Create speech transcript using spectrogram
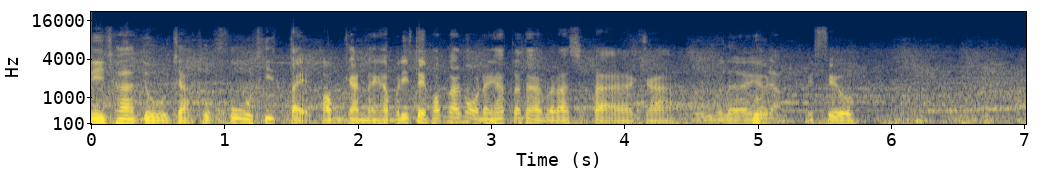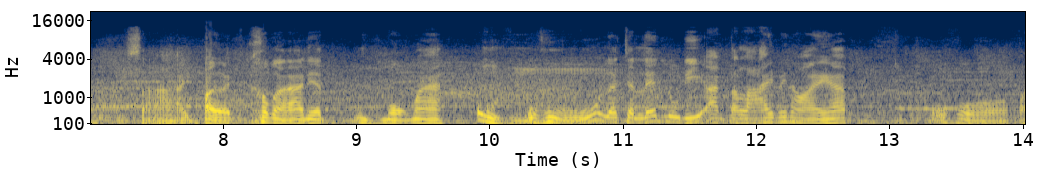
นี่ถ้าดูจากทุกคู่ที่เตะพร้อมกันนะครับ วันนี้เตะพร้อมกันหมดนะครับตั้งแต่เวลา 18นาฬิกาดูมาเลยครับมิดฟิลด์สายเปิดเข้ามาเนี่ยอื้อมงมาโอ้โหแล้วจะเล่นลูกนี้อันตรายไปหน่อยครับ โอ้โห ไป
